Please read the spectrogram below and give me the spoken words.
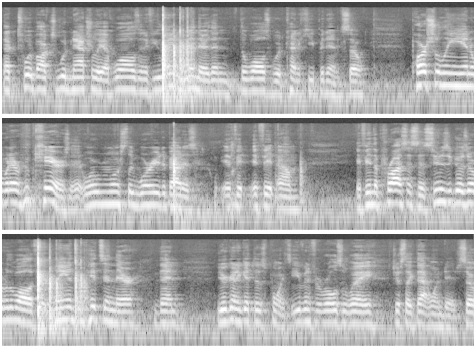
that toy box would naturally have walls, and if you land it in there, then the walls would kind of keep it in. So partially in or whatever, who cares? What we're mostly worried about is if it if it um if in the process, as soon as it goes over the wall, if it lands and hits in there, then you're going to get those points, even if it rolls away just like that one did. So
